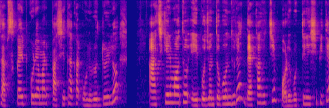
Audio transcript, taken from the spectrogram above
সাবস্ক্রাইব করে আমার পাশে থাকার অনুরোধ রইল। আজকের মতো এই পর্যন্ত বন্ধুরা, দেখা হচ্ছে পরবর্তী রেসিপিতে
